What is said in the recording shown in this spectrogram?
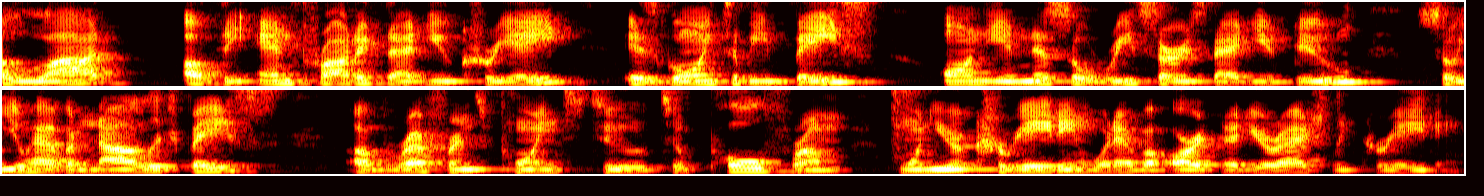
lot of the end product that you create is going to be based on the initial research that you do. So you have a knowledge base of reference points to to pull from when you're creating whatever art that you're actually creating.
